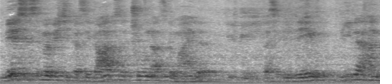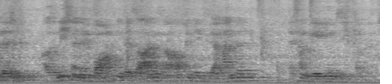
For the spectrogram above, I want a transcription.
Mir ist es immer wichtig, dass egal was wir tun als Gemeinde, dass in dem, wie wir handeln, also nicht nur in den Worten, die wir sagen, sondern auch in dem, wie wir handeln, Evangelium sichtbar wird.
